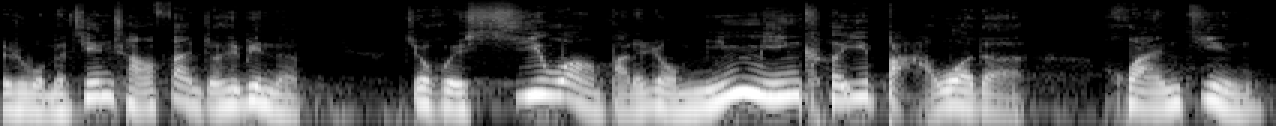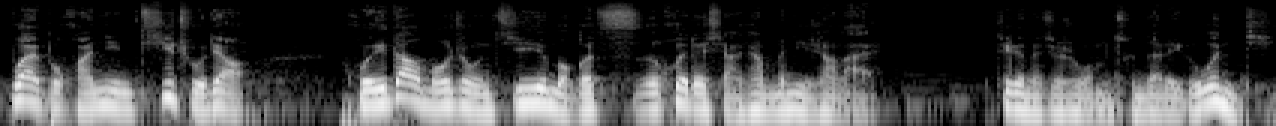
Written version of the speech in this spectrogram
就是我们经常犯哲学病呢，就会希望把那种明明可以把握的环境、外部环境剔除掉，回到某种基于某个词汇的想象本体上来。这个呢，就是我们存在的一个问题。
